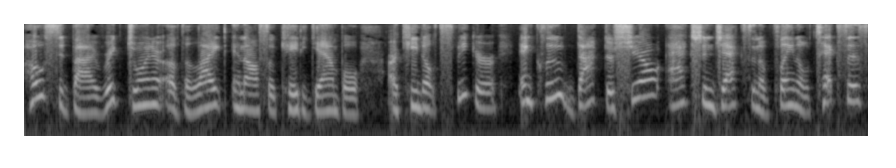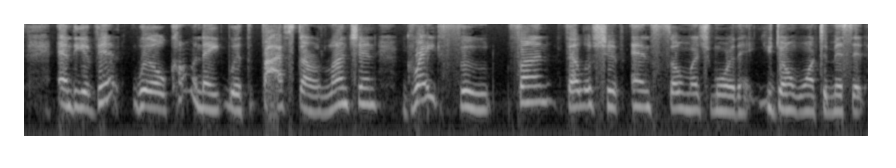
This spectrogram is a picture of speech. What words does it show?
hosted by Rick Joyner of The Light and also Katie Gamble. Our keynote speaker include Dr. Cheryl Action Jackson of Plano, Texas, and the event will culminate with five-star luncheon, great food, fun, fellowship, and so much more that you don't want to miss it.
